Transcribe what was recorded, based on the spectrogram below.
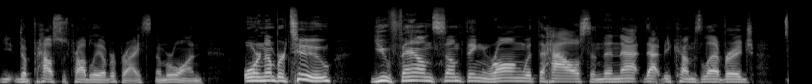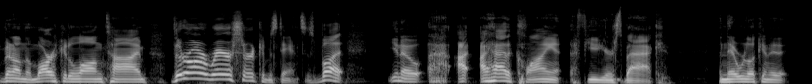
the house was probably overpriced. Number one, or number two, you found something wrong with the house, and then that that becomes leverage. It's been on the market a long time. There are rare circumstances, but you know, I, I had a client a few years back, and they were looking at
